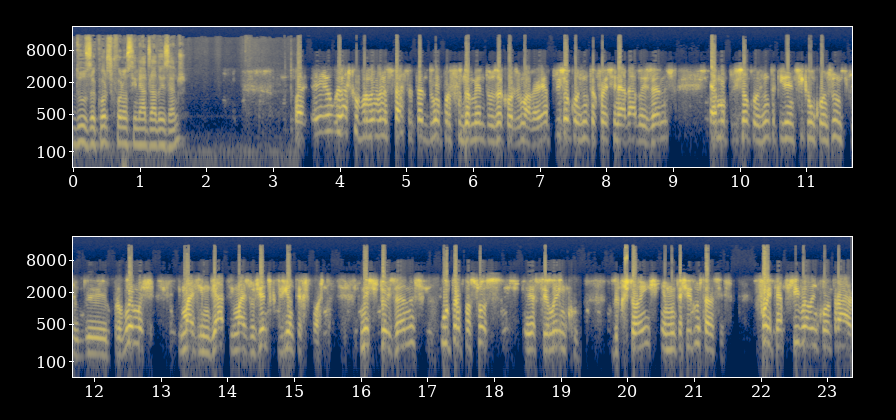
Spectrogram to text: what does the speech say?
dos acordos que foram assinados há dois anos? Eu, eu, acho que o problema não se trata tanto do aprofundamento dos acordos. É a posição conjunta que foi assinada há dois anos é uma posição conjunta que identifica um conjunto de problemas mais imediatos e mais urgentes que deviam ter resposta. Nestes dois anos, ultrapassou-se esse elenco de questões em muitas circunstâncias. Foi até possível encontrar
